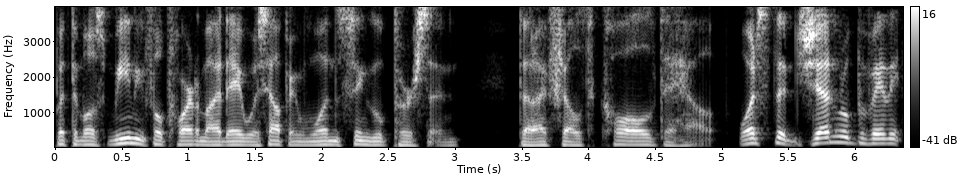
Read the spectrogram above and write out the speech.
But the most meaningful part of my day was helping one single person that I felt called to help. What's the general prevailing?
